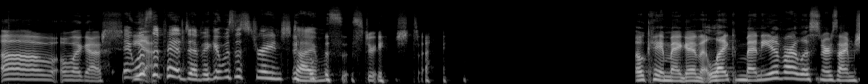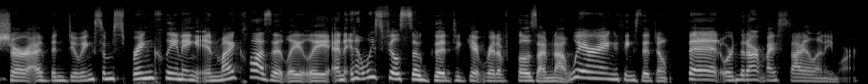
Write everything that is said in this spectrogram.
Um, oh my gosh, It was Yeah. a pandemic. It was a strange time. It was a strange time. Okay, Meagan, like many of our listeners, I'm sure I've been doing some spring cleaning in my closet lately, and it always feels so good to get rid of clothes I'm not wearing, things that don't fit or that aren't my style anymore.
